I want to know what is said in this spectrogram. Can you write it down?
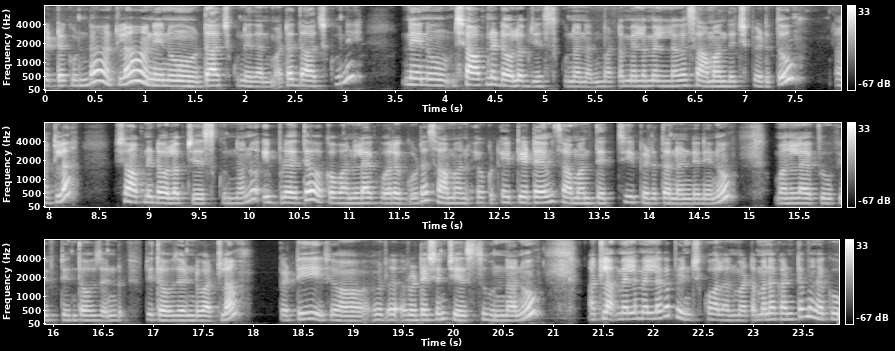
పెట్టకుండా అట్లా నేను దాచుకునేదనమాట దాచుకుని నేను షాప్ని డెవలప్ చేసుకున్నాను అనమాట మెల్లమెల్లగా సామాన్ తెచ్చి పెడుతూ అట్లా షాప్ని డెవలప్ చేసుకున్నాను. ఇప్పుడైతే ఒక వన్ ల్యాక్ వరకు కూడా సామాన్ ఒక ఎట్ ఏ టైం సామాన్ తెచ్చి పెడతానండి నేను. One lakh fifteen thousand fifty thousand అట్లా. పెట్టి రొటేషన్ చేస్తూ ఉన్నాను. అట్లా మెల్లమెల్లగా పెంచుకోవాలన్నమాట. మనకంటే మనకు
